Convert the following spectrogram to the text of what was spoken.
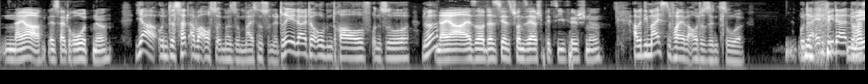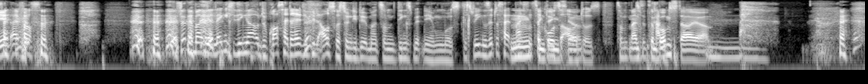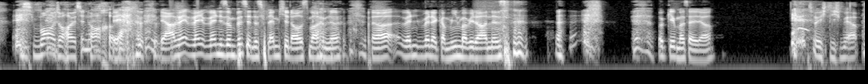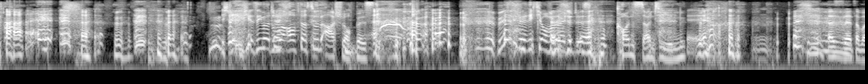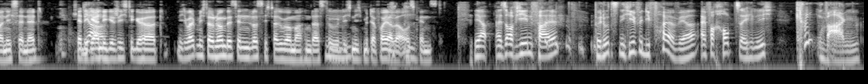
Naja, ist halt rot, ne? Ja, und das hat aber auch so immer so meistens so eine Drehleiter oben drauf und so, ne? Naja, also das ist jetzt schon sehr spezifisch, ne? Aber die meisten Feuerwehrautos sind so. Oder entweder du hast Nee. halt einfach. s- Es sind immer sehr längliche Dinger und du brauchst halt relativ viel Ausrüstung, die du immer zum Dings mitnehmen musst. Deswegen sind es halt Mm, meistens sehr zum große Dings, ja. Autos. Zum, Meinst du zum Brand. Bumstar, ja. Ich morde heute noch. Ja, ja wenn, wenn, wenn die so ein bisschen das Flämmchen ausmachen, ne? Ja, wenn, wenn der Kamin mal wieder an ist. Okay, Marcel, ja. tue ich nicht mehr. Ich reg mich jetzt immer drüber auf, dass du ein Arschloch bist. Wisst ihr, wer richtig overrated ist? Konstantin. Das ist jetzt aber nicht sehr nett. Ich hätte Ja. gern die Geschichte gehört. Ich wollte mich doch nur ein bisschen lustig darüber machen, dass du Mhm. dich nicht mit der Feuerwehr auskennst. Ja, also auf jeden Fall benutzen hier für die Feuerwehr einfach hauptsächlich Krankenwagen.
